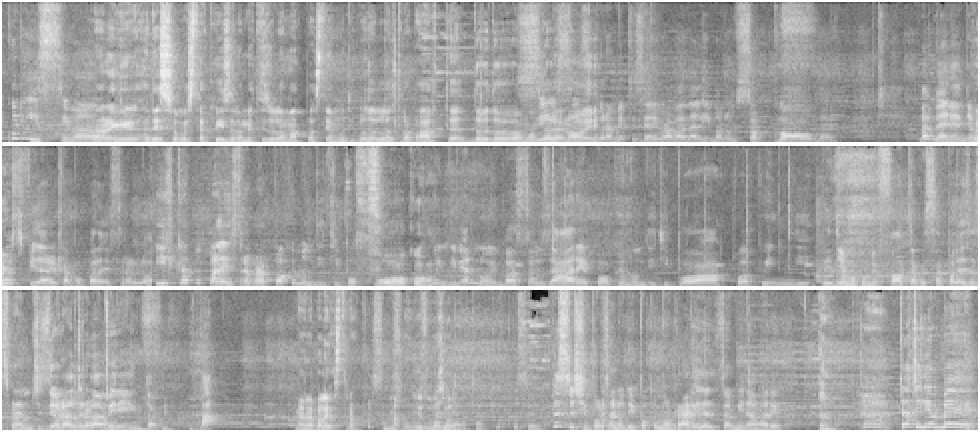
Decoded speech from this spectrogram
Piccolissima. Ma non è che adesso questa qui, se la metti sulla mappa, stiamo tipo dall'altra parte, dove dovevamo Sì, andare sì, noi. sicuramente si arrivava da lì, ma non so come. Va bene, andiamo Vuoi- a sfidare il capo palestra allora. Il capo palestra avrà Pokémon di tipo fuoco, Fuoco. quindi a noi basta usare Pokémon di tipo acqua, quindi vediamo com'è fatta questa palestra, spero non ci sia un altro labirinto. ma Ma è una palestra? forse mi Ma sono io te lo so. sbagliata, che cos'è? Spesso ci portano dei Pokémon rari da esaminare. Ah. Dateli a me!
